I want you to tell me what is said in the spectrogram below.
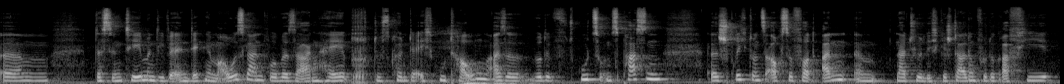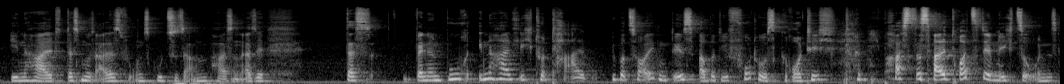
Ähm, das sind Themen, die wir entdecken im Ausland, wo wir sagen, hey, das könnte echt gut taugen, also würde gut zu uns passen, spricht uns auch sofort an. Ähm, natürlich Gestaltung, Fotografie, Inhalt, das muss alles für uns gut zusammenpassen. Also das wenn ein Buch inhaltlich total überzeugend ist, aber die Fotos grottig, dann passt das halt trotzdem nicht zu uns.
